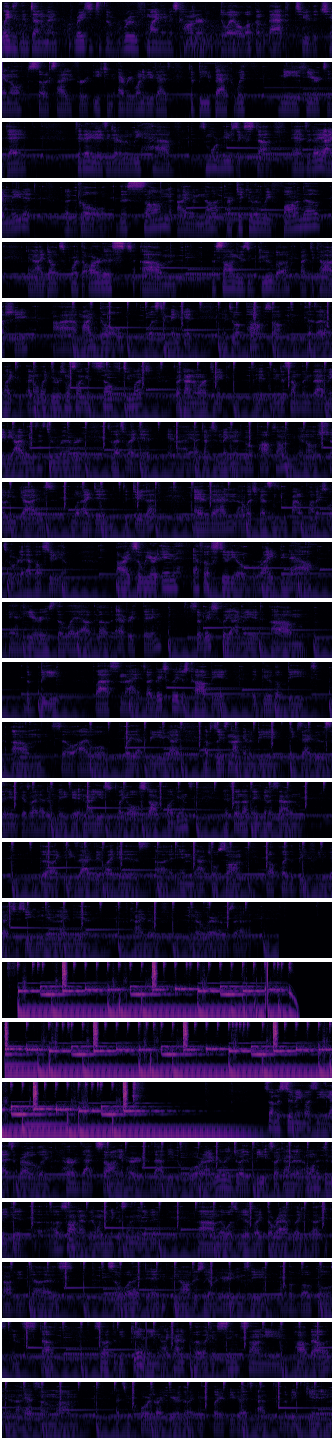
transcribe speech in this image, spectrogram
Ladies and gentlemen, raise it to the roof. My name is Connor Doyle. Welcome back to the channel. So excited for each and every one of you guys to be back with me here today. Today, ladies and gentlemen, we have some more music stuff. And today I made it a goal. This song I am not particularly fond of, and I don't support the artist. Um, the song is Gooba by Tekashi. Uh, my goal was to make it into a pop song because I don't like I don't like the original song itself too much. So I kind of wanted to make it into something that maybe I would listen to or whatever. So that's what I did, and I attempted to make it into a pop song. And I'll show you guys what I did to do that, and then I'll let you guys listen to the final product. So let's go over to FL Studio. All right, so we are in FL Studio right now, and here is the layout of everything. So basically, I made um, last night. So I basically just copied the Gooba beat. Um, so I will play that for you guys. Obviously, it's not going to be exactly the same because I had to make it, and I used like all stock plugins, and so nothing's going to sound the like exactly like it is uh, in the actual song. But I'll play the beat for you guys just so you can get an idea heard that song and heard that beat before, and I really enjoy the beat. So I kind of I wanted to make it a, a, song out of it. I wanted to make a song out of it um, that wasn't just like the rap like uh, Tekashi does. And so what I did, you know, obviously over here you can see all the vocals and stuff. So at the beginning, I kind of put like a sing-songy pop ballad, and I had some um, had some chords right here that I can play for you guys at the beginning.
